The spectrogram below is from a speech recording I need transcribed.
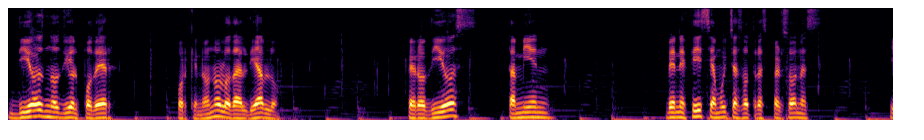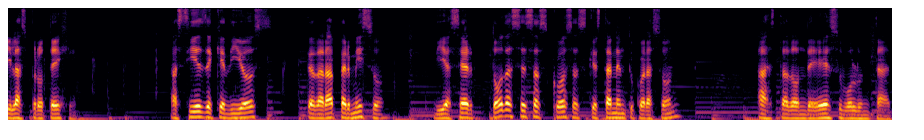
Dios nos dio el poder porque no nos lo da el diablo. Pero Dios también beneficia a muchas otras personas y las protege. Así es de que Dios te dará permiso de hacer todas esas cosas que están en tu corazón hasta donde es su voluntad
